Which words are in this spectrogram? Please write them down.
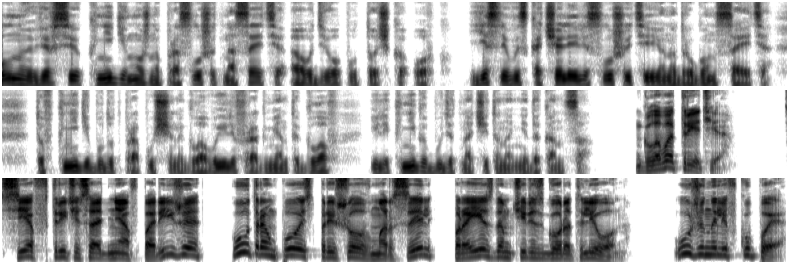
Полную версию книги можно прослушать на сайте audiopu.org. Если вы скачали или слушаете ее на другом сайте, то в книге будут пропущены главы или фрагменты глав, или книга будет начитана не до конца. Глава третья. Сев в три часа дня в Париже, утром поезд пришел в Марсель проездом через город Лион. Ужинали в купе,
